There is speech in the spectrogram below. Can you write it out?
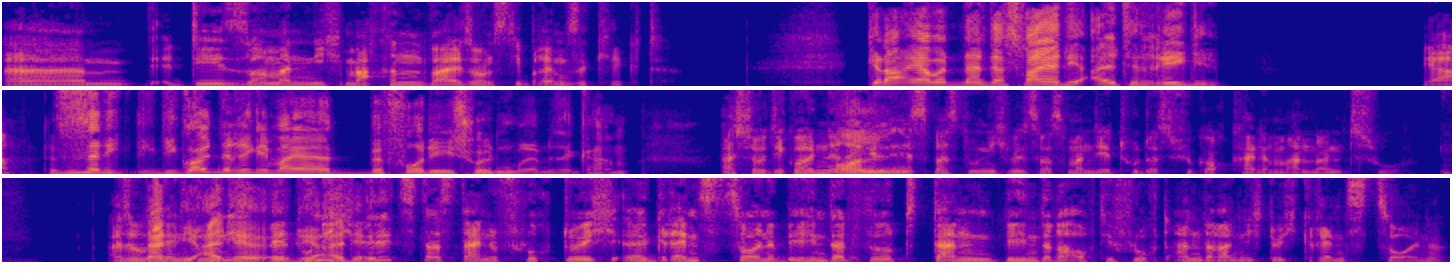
Ähm, die soll man nicht machen, weil sonst die Bremse kickt. Genau, ja, aber nein, das war ja die alte Regel. Ja. Das ist ja die, die goldene Regel war ja, bevor die Schuldenbremse kam. Achso, die goldene Und- Regel ist, was du nicht willst, was man dir tut, das fügt auch keinem anderen zu. Also Nein, wenn, die du, alte- nicht, wenn die du nicht alte- willst, dass deine Flucht durch äh, Grenzzäune behindert wird, dann behindere auch die Flucht anderer nicht durch Grenzzäune.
